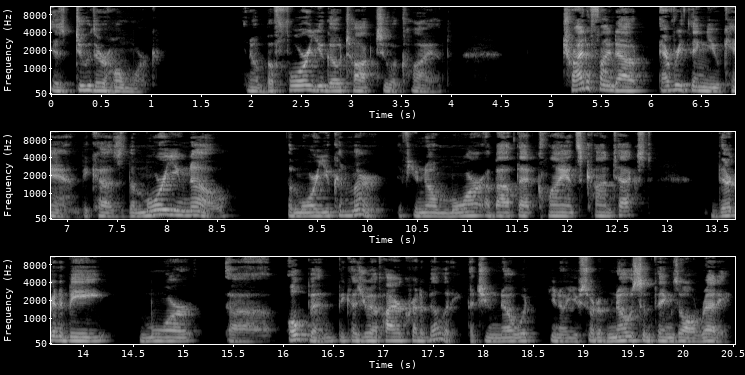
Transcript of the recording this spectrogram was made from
is do their homework. You know, before you go talk to a client, try to find out everything you can because the more you know, the more you can learn. If you know more about that client's context, they're going to be more uh, open because you have higher credibility that you know what you know you sort of know some things already.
